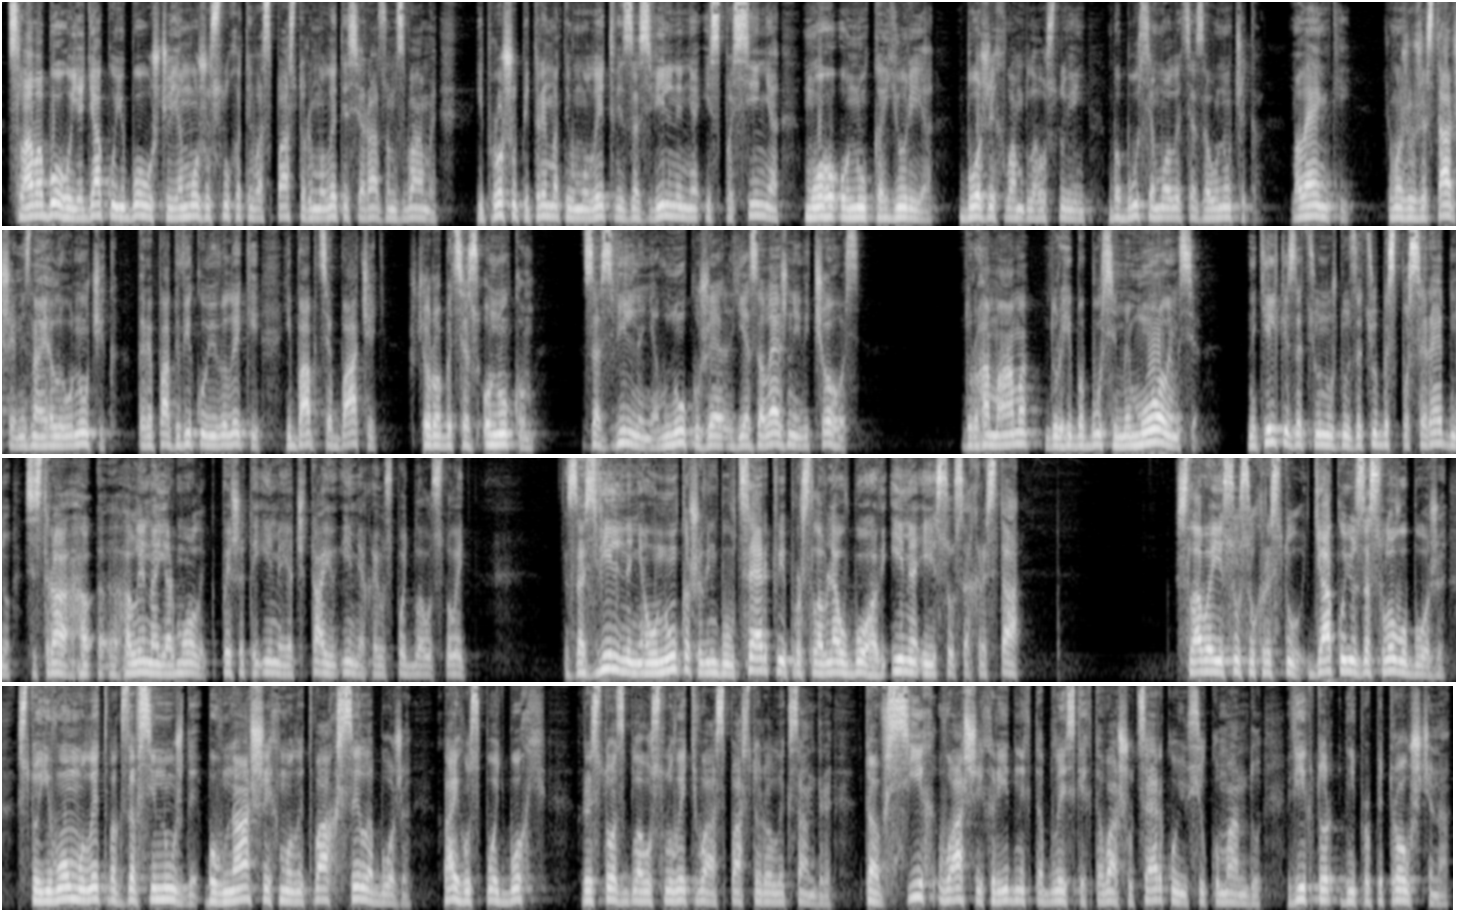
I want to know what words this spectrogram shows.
Слава Богу, я дякую Богу, що я можу слухати вас, пастор, і молитися разом з вами. І прошу підтримати в молитві за звільнення і спасіння мого онука Юрія. Божих вам благословінь. Бабуся молиться за онучика. Маленький, чи може вже старший, я не знаю, але онучик. Перепад вікові великий, і бабця бачить, що робиться з онуком. За звільнення внук уже є залежний від чогось. Дорога мама, дорогі бабусі, ми молимося не тільки за цю нужду, за цю безпосередньо. Сестра Галина Ярмолик, пишете ім'я, я читаю ім'я, хай Господь благословить. За звільнення онука, що він був в церкві, прославляв Бога в ім'я Ісуса Христа. Слава Ісусу Христу! Дякую за Слово Боже. Стоїмо в молитвах за всі нужди, бо в наших молитвах сила Божа. Хай Господь Бог Христос благословить вас, пасторе Олександре, та всіх ваших рідних та близьких, та вашу церкву і всю команду. Віктор Дніпропетровщина.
